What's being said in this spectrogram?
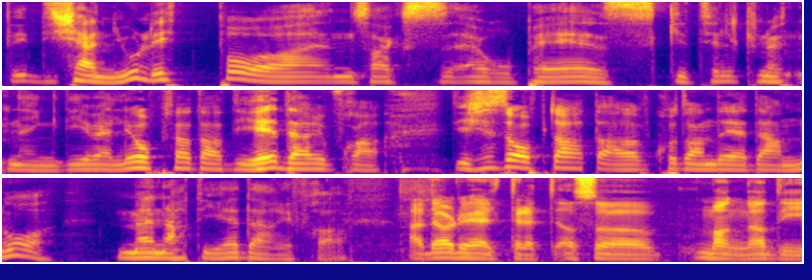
de, de kjenner jo litt på en slags europeisk tilknytning. De er veldig opptatt av at de er derifra. De er ikke så opptatt av hvordan det er der nå, men at de er derifra. Nei, Det har du helt rett i. Altså, mange av de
